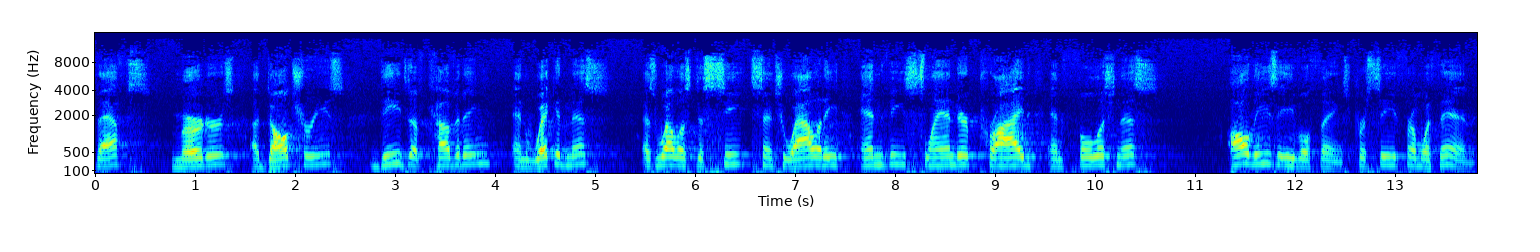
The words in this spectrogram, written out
thefts, murders, adulteries, deeds of coveting and wickedness, as well as deceit, sensuality, envy, slander, pride, and foolishness. All these evil things proceed from within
